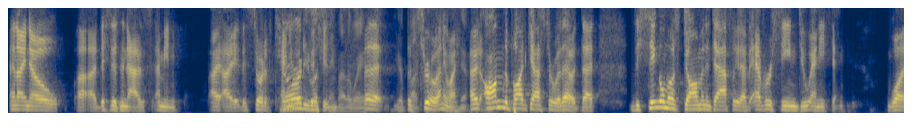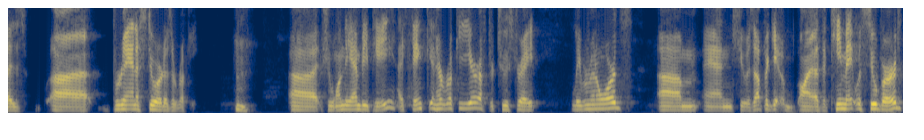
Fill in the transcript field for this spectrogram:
and I know uh, this isn't as I mean. I, I this sort of tenuous. You're already listening, by the way. It's uh, that's true. Anyway, yeah. on the podcast or without that, the single most dominant athlete I've ever seen do anything was uh, Breanna Stewart as a rookie. Hmm. Uh, she won the MVP, I think, in her rookie year after two straight Lieberman Awards. Um, and she was up again as a teammate with Sue Bird.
